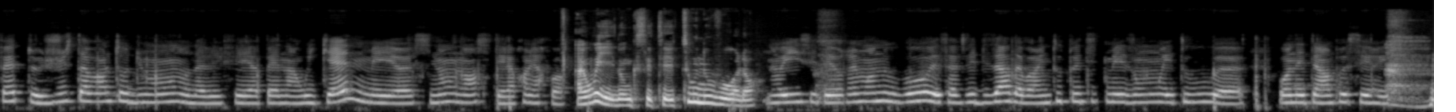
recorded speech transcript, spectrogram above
fait, juste avant le tour du monde, on avait fait à peine un week-end, mais euh, sinon, non, c'était la première fois. Ah oui, donc c'était tout nouveau alors Oui, c'était vraiment nouveau et ça faisait bizarre d'avoir une toute petite maison et tout, euh, où on était un peu serré.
